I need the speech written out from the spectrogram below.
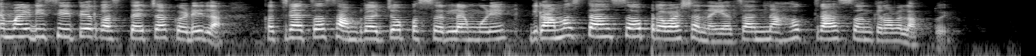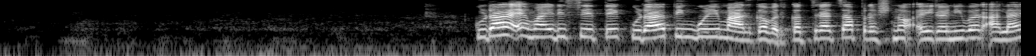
एमआयडीसी येथे रस्त्याच्या कडेला कचऱ्याचं साम्राज्य पसरल्यामुळे ग्रामस्थांसह प्रवाशांना याचा नाहक त्रास सहन करावा लागतोय. कुडाळ एम आयडीसी येथे कुडाळ पिंगुळी मार्गावर कचऱ्याचा प्रश्न ऐरणीवर आलाय.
